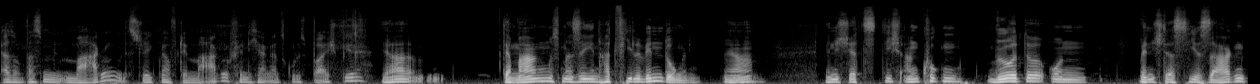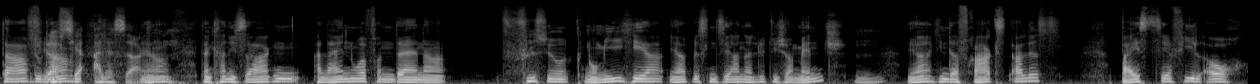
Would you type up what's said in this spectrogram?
also was mit dem Magen, das schlägt mir auf den Magen, finde ich ein ganz gutes Beispiel. Ja, der Magen, muss man sehen, hat viele Windungen. Ja. Mhm. Wenn ich jetzt dich angucken würde und wenn ich das hier sagen darf. Du ja, darfst ja alles sagen. Ja, dann kann ich sagen, allein nur von deiner Physiognomie her, ja, bist ein sehr analytischer Mensch, mhm. ja, hinterfragst alles, beißt sehr viel auch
